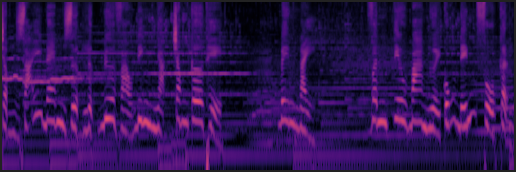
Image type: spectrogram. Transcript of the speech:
Chầm rãi đem dược lực đưa vào đinh nhạc trong cơ thể. Bên này, Vân tiêu ba người cũng đến phổ cận.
